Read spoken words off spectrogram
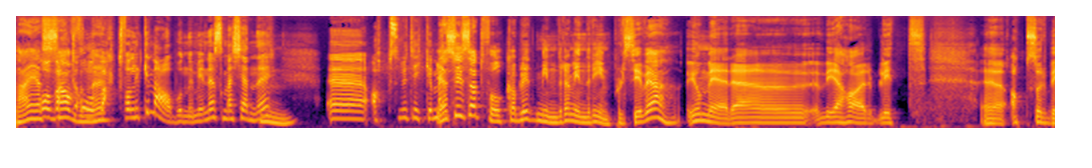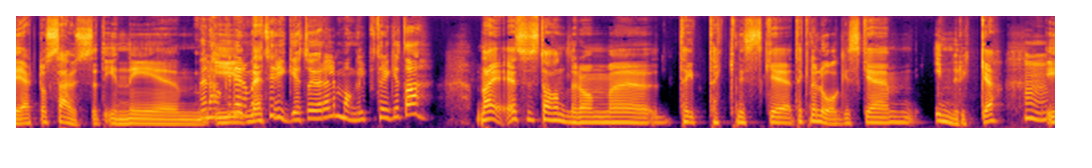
Nei, jeg Og hvert- og i hvert fall ikke naboene mine, som jeg kjenner. Mm. Eh, absolutt ikke. Men Jeg syns at folk har blitt mindre og mindre impulsive. Jo mer eh, vi har blitt eh, absorbert og sauset inn i, Men har i ikke det noe med trygghet å gjøre, eller mangel på trygghet, da? Nei, jeg syns det handler om eh, te tekniske, teknologiske innrykket Mm. i,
